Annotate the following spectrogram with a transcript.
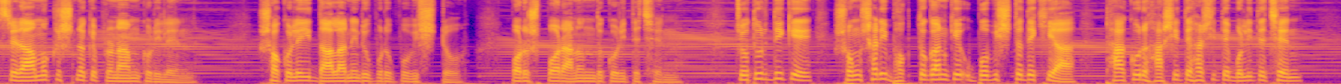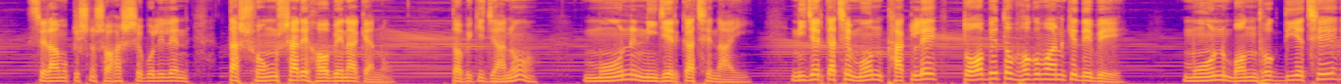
শ্রীরামকৃষ্ণকে প্রণাম করিলেন। সকলেই দালানের উপর উপবিষ্ট, পরস্পর আনন্দ করিতেছেন। চতুর্দিকে সংসারী ভক্তগণকে উপবিষ্ট দেখিয়া ঠাকুর হাসিতে হাসিতে বলিতেছেন, শ্রীরামকৃষ্ণ সহাস্যে বলিলেন, তা সংসারে হবে না কেন? তবে কি জানো, মন নিজের কাছে নাই। নিজের কাছে মন থাকলে তবে তো ভগবানকে দেবে। মন বন্ধক দিয়েছে,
